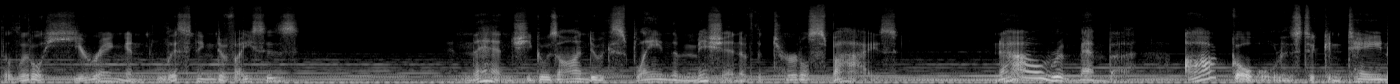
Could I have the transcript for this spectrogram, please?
the little hearing and listening devices. And then she goes on to explain the mission of the turtle spies. Now remember, our goal is to contain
